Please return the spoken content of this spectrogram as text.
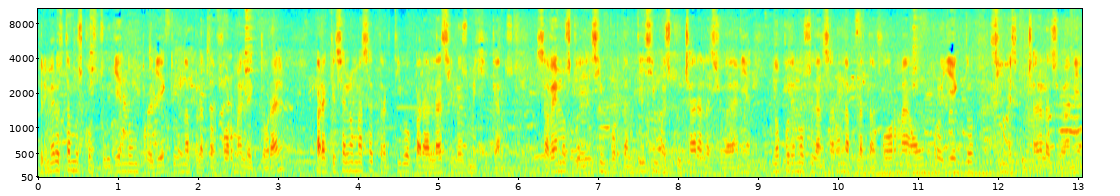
primero estamos construyendo un proyecto, una plataforma electoral para que sea lo más atractivo para las y los mexicanos. Sabemos que es importantísimo escuchar a la ciudadanía. No podemos lanzar una plataforma o un proyecto sin escuchar a la ciudadanía.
